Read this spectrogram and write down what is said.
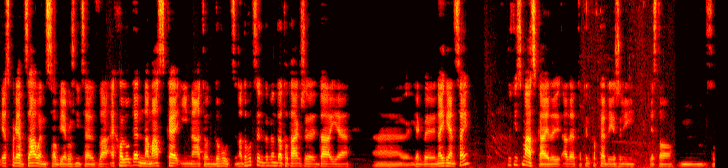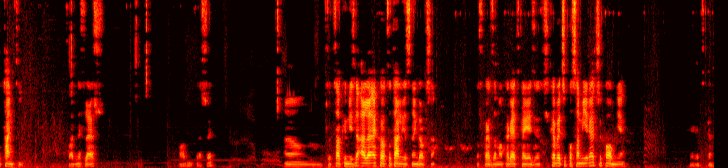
ja sprawdzałem sobie różnicę za Echoluden, na maskę i na ten dowódcy. Na dowódcy wygląda to tak, że daje e, jakby najwięcej. Później jest maska, ale, ale to tylko wtedy, jeżeli jest to mm, są tanki. Ładny flash. Ładny flashek. Um, to całkiem nieźle, ale Echo totalnie jest najgorsze. To sprawdzam, o karetka jedzie. Ciekawe czy po Samirę, czy po mnie. Karetka.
